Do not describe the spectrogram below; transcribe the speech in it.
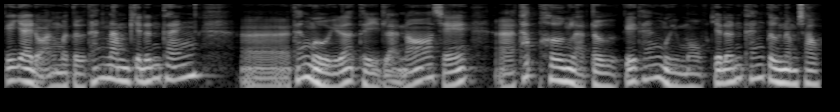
cái giai đoạn mà từ tháng 5 cho đến tháng à, tháng 10 đó thì là nó sẽ à, thấp hơn là từ cái tháng 11 cho đến tháng 4 năm sau.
